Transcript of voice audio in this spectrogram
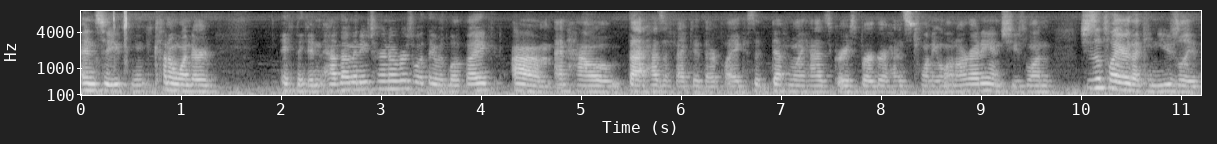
And so you can kind of wonder if they didn't have that many turnovers, what they would look like, um, and how that has affected their play. Because it definitely has. Grace Berger has 21 already, and she's one. She's a player that can usually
